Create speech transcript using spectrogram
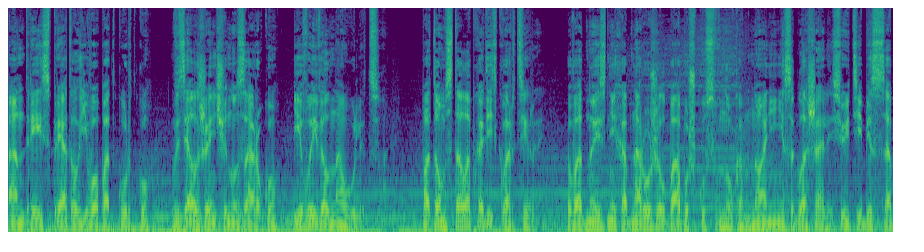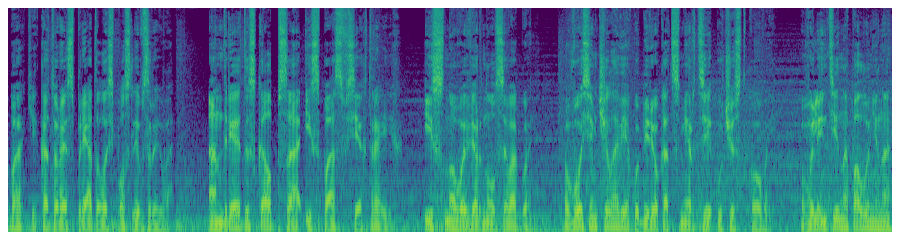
Андрей спрятал его под куртку, взял женщину за руку и вывел на улицу. Потом стал обходить квартиры. В одной из них обнаружил бабушку с внуком, но они не соглашались уйти без собаки, которая спряталась после взрыва. Андрей отыскал пса и спас всех троих. И снова вернулся в огонь. Восемь человек уберег от смерти участковый. Валентина Полунина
